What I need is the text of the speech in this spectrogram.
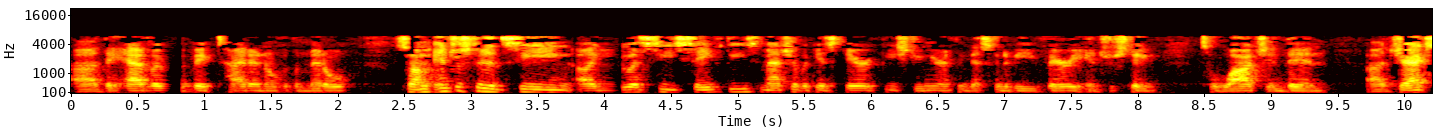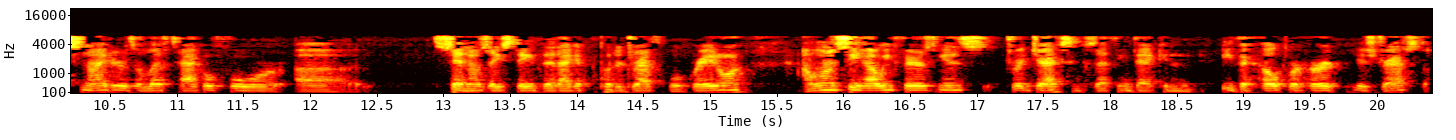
Uh, they have a big tight end over the middle. So I'm interested in seeing uh, USC safeties match up against Derrick Deese Jr. I think that's going to be very interesting to watch. And then uh, Jack Snyder is a left tackle for uh, San Jose State that I get to put a draftable grade on. I want to see how he fares against Drake Jackson because I think that can either help or hurt his draft stock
